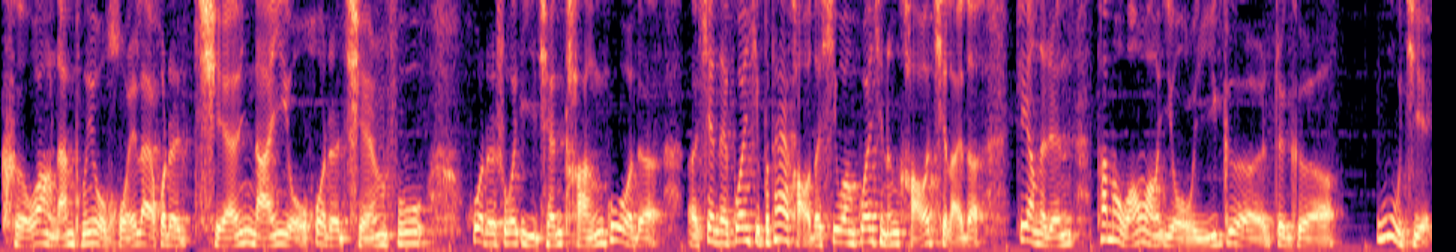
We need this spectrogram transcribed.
渴望男朋友回来，或者前男友，或者前夫，或者说以前谈过的，呃，现在关系不太好的，希望关系能好起来的这样的人，他们往往有一个这个误解。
